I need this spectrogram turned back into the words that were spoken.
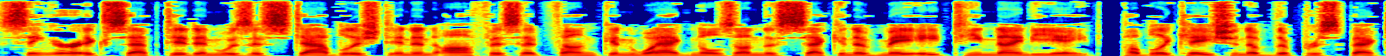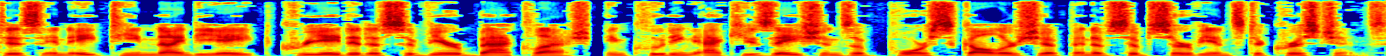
Singer accepted and was established in an office at Funk and Wagnalls on 2 May 1898. Publication of the prospectus in 1898 created a severe backlash, including accusations of poor scholarship and of subservience to Christians.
